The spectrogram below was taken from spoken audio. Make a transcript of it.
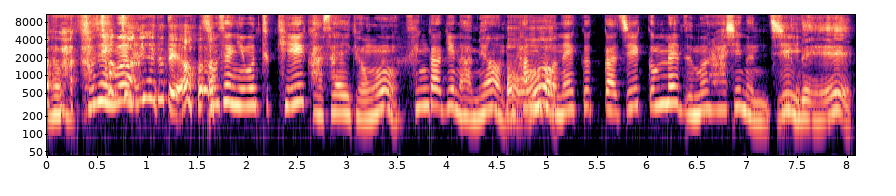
어, 선생님은 해도 돼요. 선생님은 특히 가사의 경우 생각이 나면 어. 한 번에 끝까지 끝맺음을 하시는지 네.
